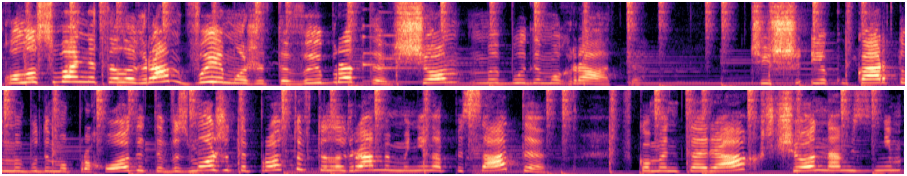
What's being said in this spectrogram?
В голосування Telegram ви можете вибрати, що ми будемо грати. Чи яку карту ми будемо проходити. Ви зможете просто в Телеграмі мені написати в коментарях, що нам знім...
